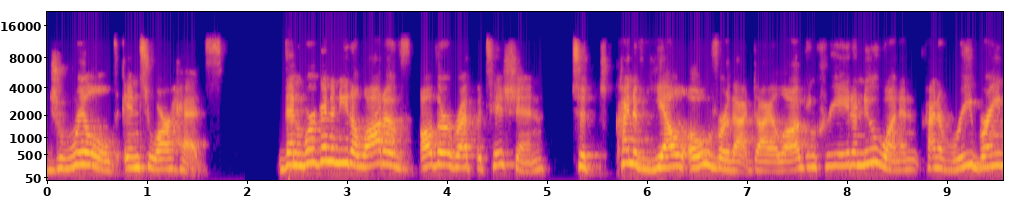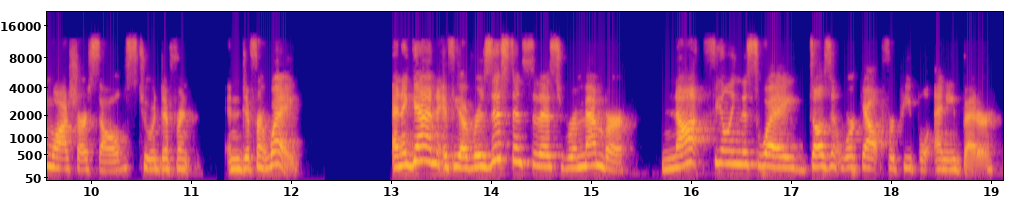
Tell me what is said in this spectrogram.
drilled into our heads then we're going to need a lot of other repetition to kind of yell over that dialogue and create a new one and kind of re-brainwash ourselves to a different in a different way. And again, if you have resistance to this, remember, not feeling this way doesn't work out for people any better.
